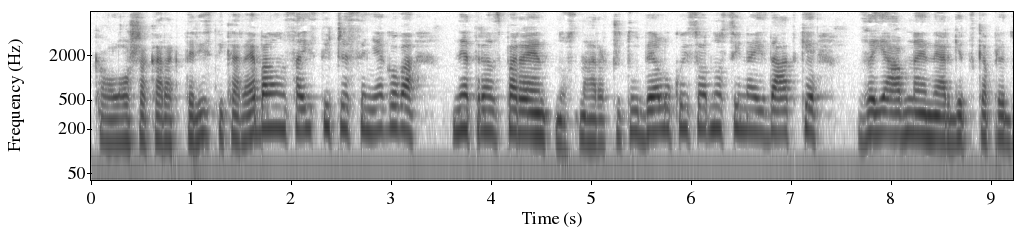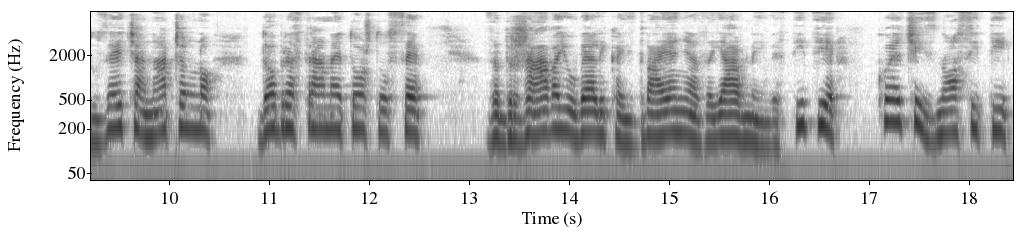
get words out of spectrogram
Kao loša karakteristika rebalansa ističe se njegova netransparentnost, naročito u delu koji se odnosi na izdatke za javna energetska preduzeća, načelno dobra strana je to što se zadržavaju velika izdvajanja za javne investicije koja će iznositi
